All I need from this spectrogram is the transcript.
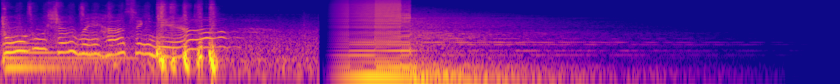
不嗯为何心念。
